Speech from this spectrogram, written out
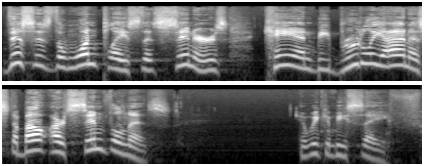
This is the one place that sinners can be brutally honest about our sinfulness, and we can be safe.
